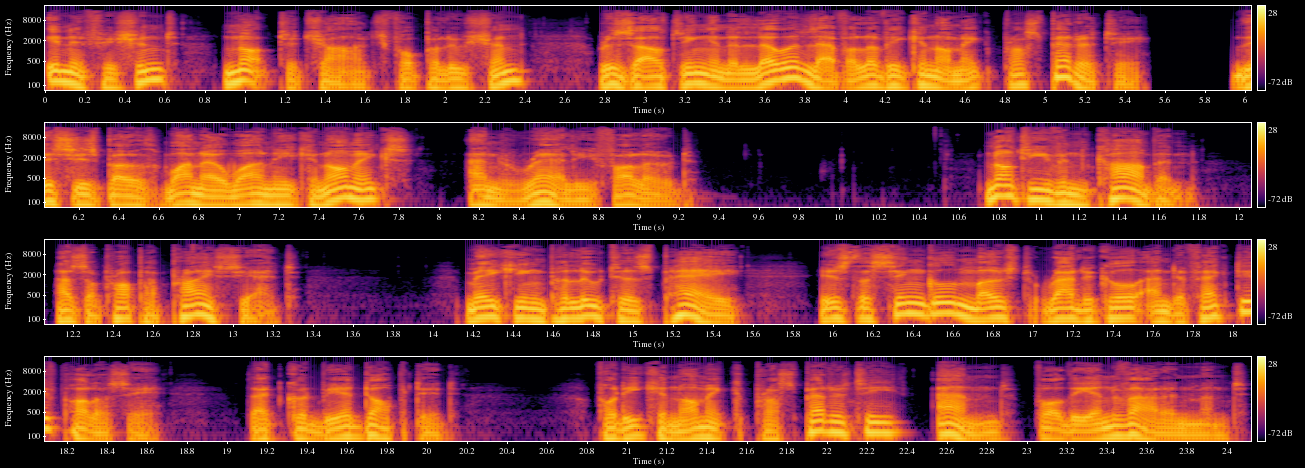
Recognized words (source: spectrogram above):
inefficient not to charge for pollution, resulting in a lower level of economic prosperity. This is both 101 economics and rarely followed. Not even carbon has a proper price yet. Making polluters pay is the single most radical and effective policy that could be adopted for economic prosperity and for the environment.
